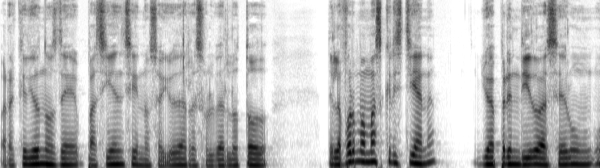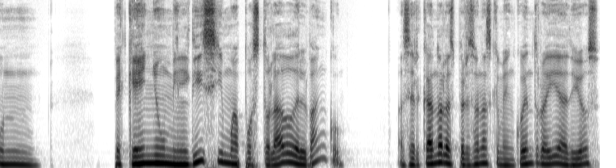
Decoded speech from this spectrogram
para que Dios nos dé paciencia y nos ayude a resolverlo todo. De la forma más cristiana, yo he aprendido a hacer un, pequeño, humildísimo apostolado del banco, acercando a las personas que me encuentro ahí a Dios,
